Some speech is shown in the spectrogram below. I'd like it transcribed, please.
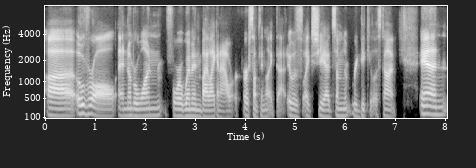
uh overall and number one for women by like an hour or something like that. It was like she had some ridiculous time. And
